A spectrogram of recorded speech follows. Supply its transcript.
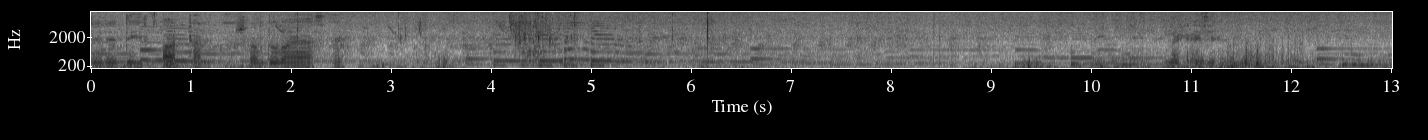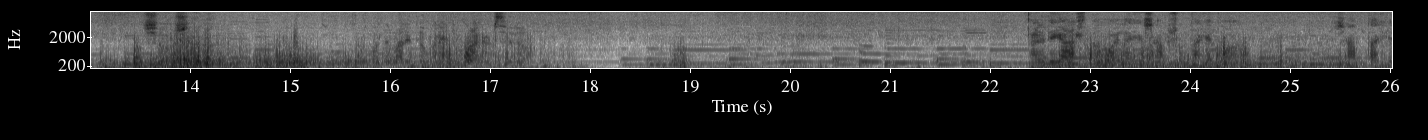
যে দিঘির পাট সব ডুবায় আছে। দেখেন এই যে আর এদিকে আসতে ভয় লাগে সাপ সুপ থাকে তো। সাপ থাকে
